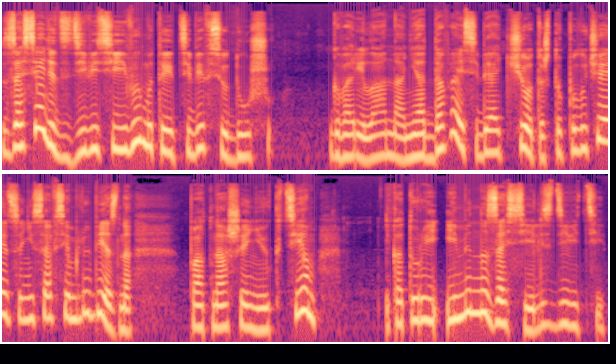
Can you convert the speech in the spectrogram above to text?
засядет с девяти и вымотает тебе всю душу. — говорила она, не отдавая себе отчета, что получается не совсем любезно по отношению к тем, которые именно засели с девяти.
